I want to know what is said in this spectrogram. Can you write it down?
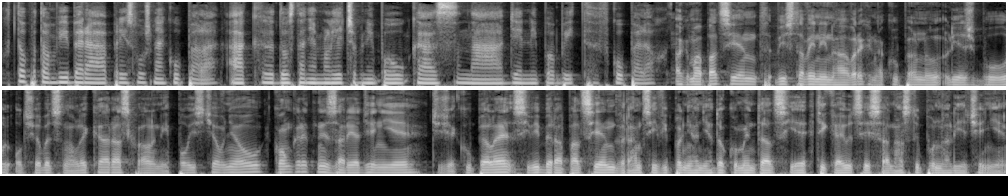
Kto potom vyberá príslušné kúpele, ak dostanem liečebný poukaz na denný pobyt v kúpeľoch? Ak má pacient vystavený návrh na kúpeľnú liežbu od všeobecného lekára schválený poisťovňou. Konkrétne zariadenie, čiže kúpele, si vyberá pacient v rámci vyplňania dokumentácie týkajúcej sa nástupu na liečenie.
